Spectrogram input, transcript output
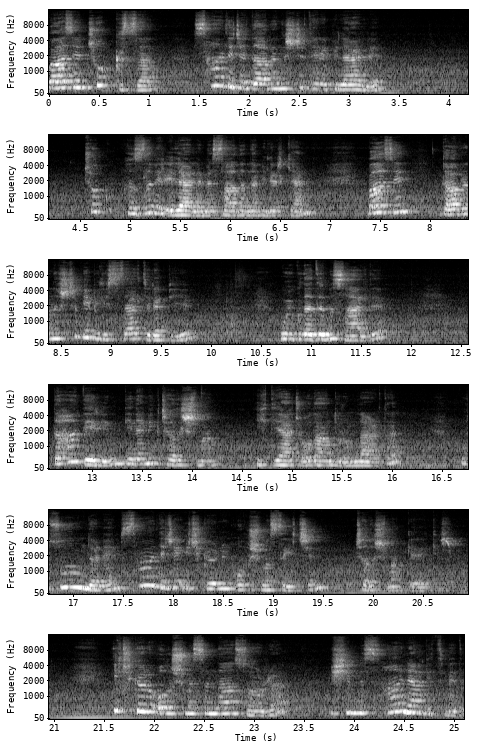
Bazen çok kısa, sadece davranışçı terapilerle çok hızlı bir ilerleme sağlanabilirken bazen davranışçı ve bilişsel terapiyi uyguladığımız halde daha derin, dinamik çalışma ihtiyacı olan durumlarda uzun dönem sadece içgörünün oluşması için çalışmak gerekir. İçgörü oluşmasından sonra işimiz hala bitmedi.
